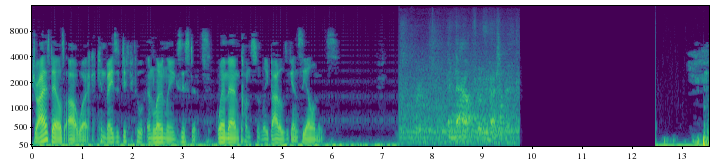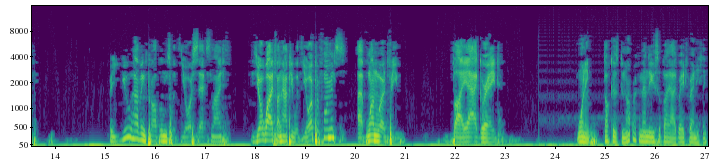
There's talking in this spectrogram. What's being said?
Drysdale's artwork conveys a difficult and lonely existence, where man constantly battles against the elements. And now for a commercial break. Are you having problems with your sex life? Is your wife unhappy with your performance? I have one word for you. Viagrade. Warning, doctors do not recommend the use of Viagrade for anything.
